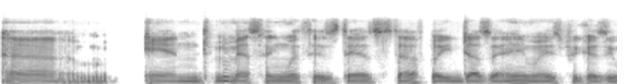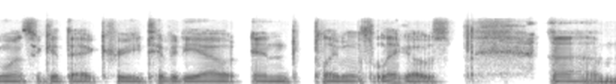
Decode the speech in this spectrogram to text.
um, and messing with his dad's stuff, but he does it anyways because he wants to get that creativity out and play with Legos. Um,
